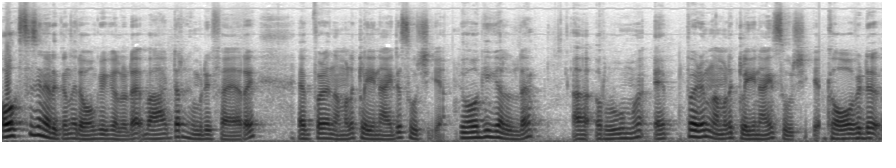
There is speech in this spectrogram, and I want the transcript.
ഓക്സിജൻ എടുക്കുന്ന രോഗികളുടെ വാട്ടർ ഹ്യൂമിഡിഫയർ എപ്പോഴും നമ്മൾ ക്ലീൻ ആയിട്ട് സൂക്ഷിക്കുക. രോഗികളുടെ റൂം എപ്പോഴും നമ്മൾ ക്ലീനായി സൂക്ഷിക്കുക. കോവിഡ്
